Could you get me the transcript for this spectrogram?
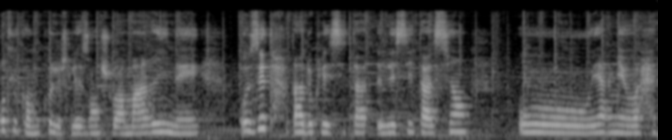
قلت لكم كلش les anchois marinés. وزيد حط هذوك les cita les citations ويعني واحد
